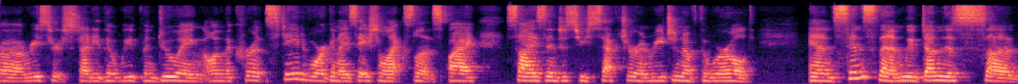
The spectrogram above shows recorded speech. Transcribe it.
uh, research study that we've been doing on the current state of organizational excellence by size, industry, sector, and region of the world. And since then, we've done this uh,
